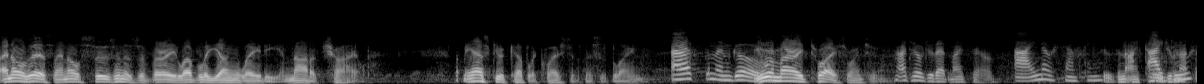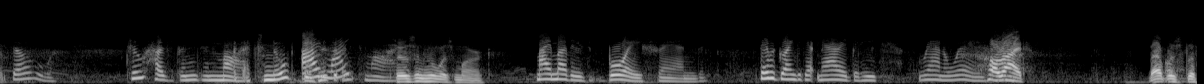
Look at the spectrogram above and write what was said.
I know this. I know Susan is a very lovely young lady and not a child. Let me ask you a couple of questions, Mrs. Blaine. Ask them and go. You were married twice, weren't you? I told you that myself. I know something. Susan, I told I you do not to. so. Two husbands and Mark. That's no business. I of- like Mark. Susan, who was Mark? My mother's boyfriend. They were going to get married, but he ran away. All right. That was the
